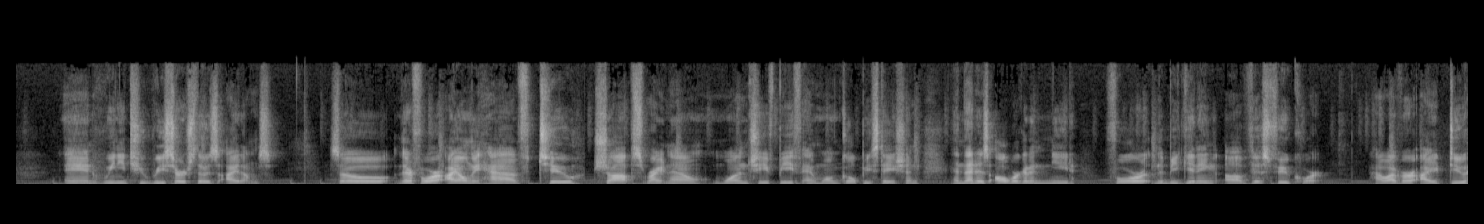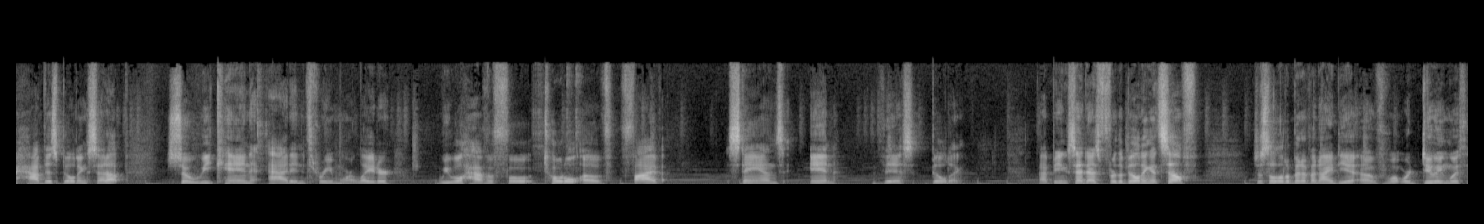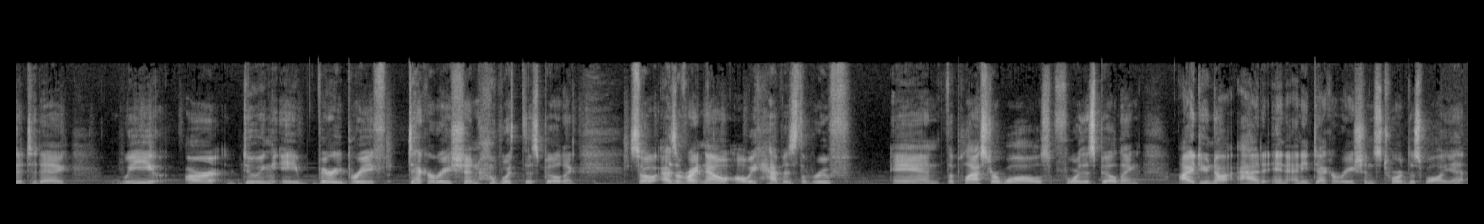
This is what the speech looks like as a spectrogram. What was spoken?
and we need to research those items. So therefore, I only have two shops right now, one Chief Beef and one Gulpy Station, and that is all we're gonna need for the beginning of this food court. However, I do have this building set up, so we can add in three more later. We will have a total of five stands in this building. That being said, as for the building itself, just a little bit of an idea of what we're doing with it today we are doing a very brief decoration with this building. So as of right now, all we have is the roof and the plaster walls for this building. I do not add in any decorations toward this wall yet.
